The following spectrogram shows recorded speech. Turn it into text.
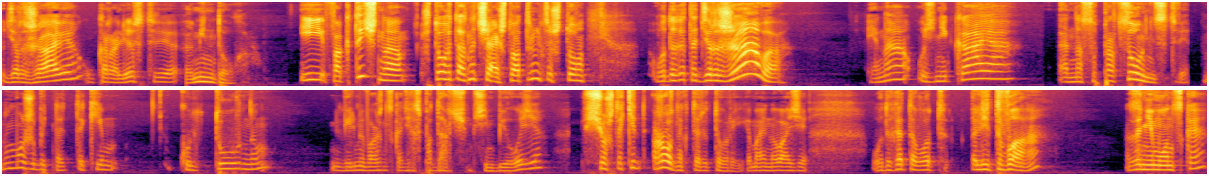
дзяржаве у каралевстве міндоўга. І фактычна что гэта азначае? Что атрымлецца что вот гэта дзяржава яна ўзнікае на супрацоўніцтве ну можа быть на таким культурным вельмі важно сказать гаспадарчым сімбіозе. Що ж такі розных тэрыторый я маю навазе вот гэта вот літва занемонская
